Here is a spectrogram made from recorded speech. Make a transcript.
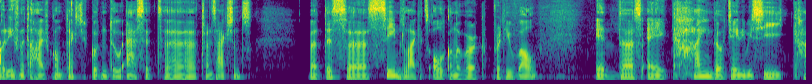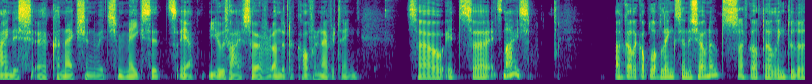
Or even with the Hive context, you couldn't do ACID uh, transactions. But this uh, seems like it's all going to work pretty well. It does a kind of JDBC kind of uh, connection, which makes it, yeah, use Hive server under the cover and everything. So it's uh, it's nice. I've got a couple of links in the show notes. I've got a link to the,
